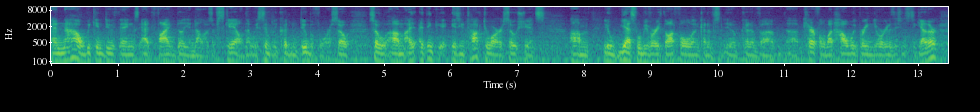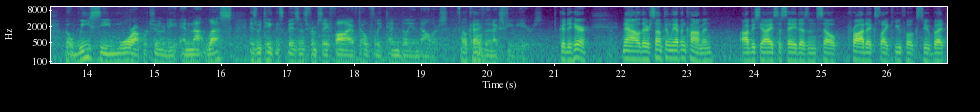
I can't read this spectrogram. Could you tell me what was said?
And now we can do things at five billion dollars of scale that we simply couldn't do before. So, so um, I, I think as you talk to our associates, Um, you know, yes, we'll be very thoughtful and kind of, you know, kind of uh, uh, careful about how we bring the organizations together, but we see more opportunity and not less as we take this business from say five to hopefully ten billion dollars Okay. over the next few years. Good to hear. Now, there's something we have in common. Obviously, ISSA doesn't sell products like you folks do, but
